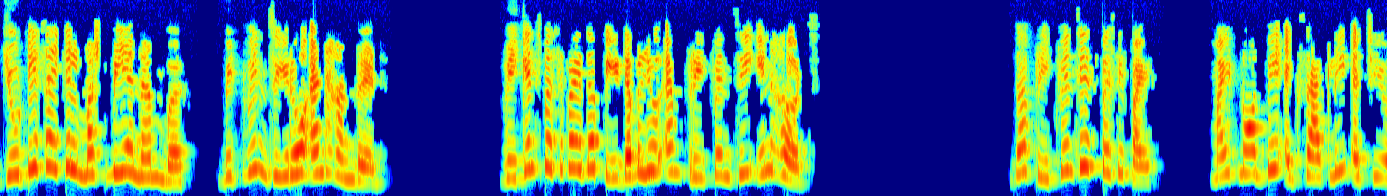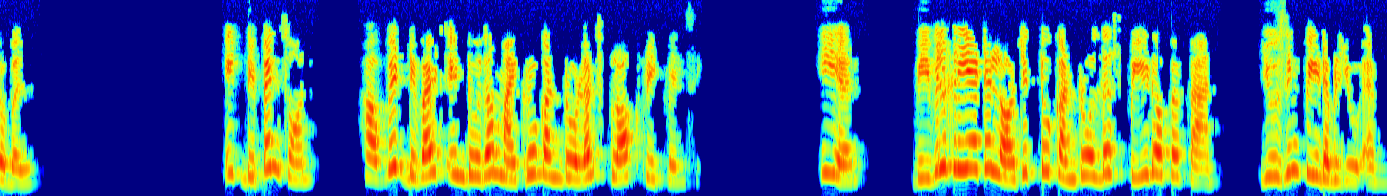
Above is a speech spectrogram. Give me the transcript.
Duty cycle must be a number between 0 and 100. We can specify the PWM frequency in Hertz. The frequency specified might not be exactly achievable. It depends on how it divides into the microcontroller's clock frequency. Here, we will create a logic to control the speed of a fan using PWM.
